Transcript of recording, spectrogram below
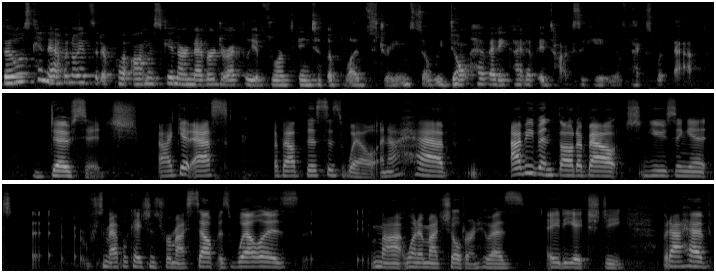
those cannabinoids that are put on the skin are never directly absorbed into the bloodstream, so we don't have any kind of intoxicating effects with that. Dosage. I get asked about this as well, and I have I've even thought about using it uh, for some applications for myself as well as my one of my children who has ADHD, but I have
